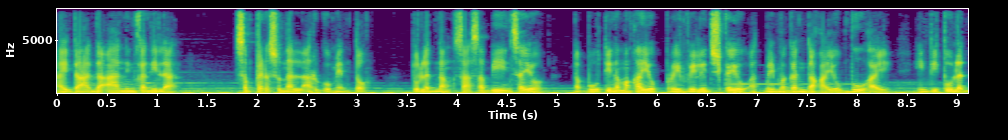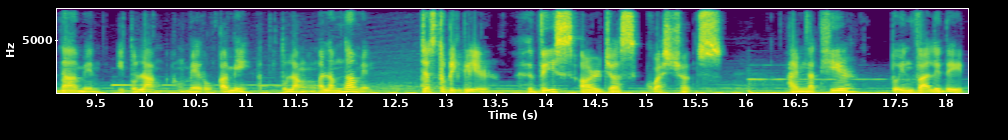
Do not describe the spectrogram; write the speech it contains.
ay dadaanin ka nila sa personal argumento. Tulad ng sasabihin sa'yo na buti naman kayo, privilege kayo at may maganda kayong buhay, hindi tulad namin, ito lang ang meron kami at ito lang ang alam namin. Just to be clear, these are just questions. I'm not here to invalidate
